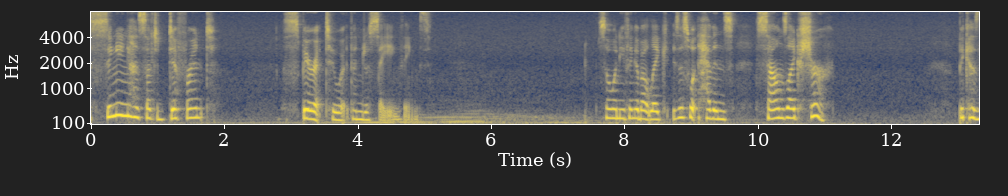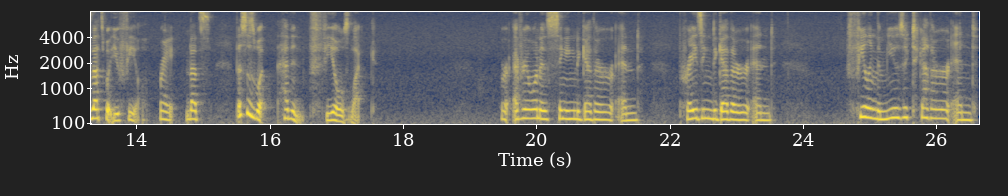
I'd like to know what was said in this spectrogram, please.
singing has such a different spirit to it than just saying things. So when you think about like is this what heavens sounds like? Sure. Because that's what you feel, right? That's this is what heaven feels like where everyone is singing together and praising together and feeling the music together and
